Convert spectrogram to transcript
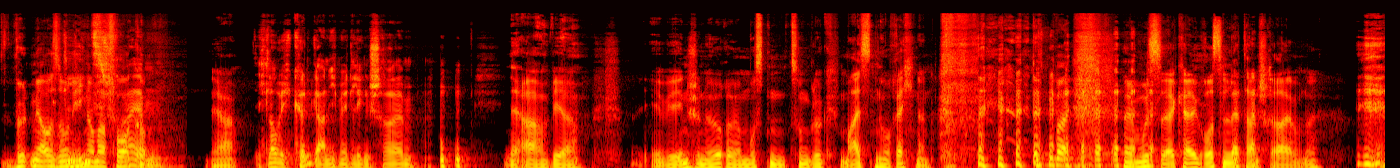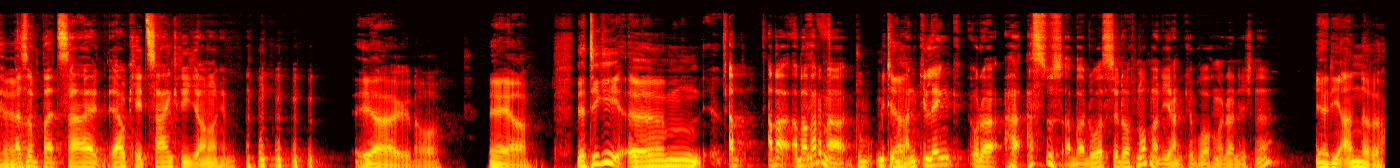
wird mir auch mit so nicht nochmal vorkommen. Ja. Ich glaube, ich könnte gar nicht mit links schreiben. ja, wir, wir Ingenieure mussten zum Glück meist nur rechnen. Man musste ja keine großen Lettern schreiben. Ne? Ja. Also ein paar Zahlen. Ja, okay, Zahlen kriege ich auch noch hin. ja, genau. Ja, ja. Ja, Digi, ähm, aber, aber, aber warte mal, du mit dem ja. Handgelenk, oder hast du es aber? Du hast dir doch nochmal die Hand gebrochen, oder nicht, ne? Ja, die andere,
